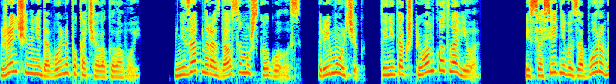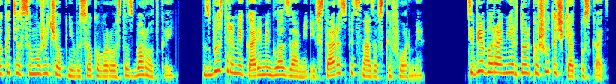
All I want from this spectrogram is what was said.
Женщина недовольно покачала головой. Внезапно раздался мужской голос. «Римульчик, ты не как шпионку отловила?» Из соседнего забора выкатился мужичок невысокого роста с бородкой, с быстрыми карими глазами и в старой спецназовской форме. Тебе бы, Рамир, только шуточки отпускать,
